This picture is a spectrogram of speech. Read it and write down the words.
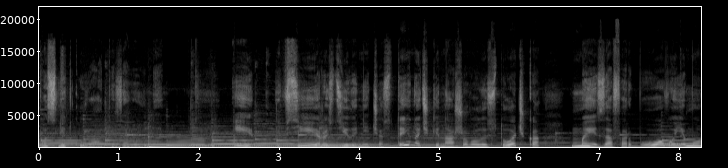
послідкувати за вогнем. І всі розділені частиночки нашого листочка ми зафарбовуємо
